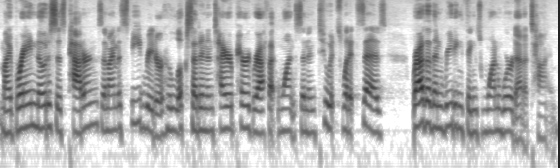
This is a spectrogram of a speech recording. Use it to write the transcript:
my brain notices patterns, and I'm a speed reader who looks at an entire paragraph at once and intuits what it says rather than reading things one word at a time.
